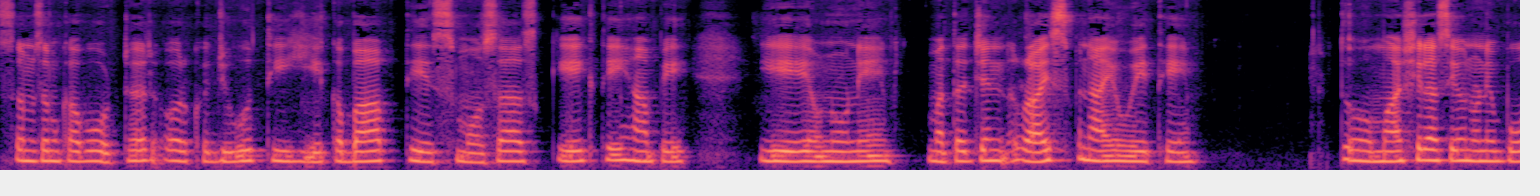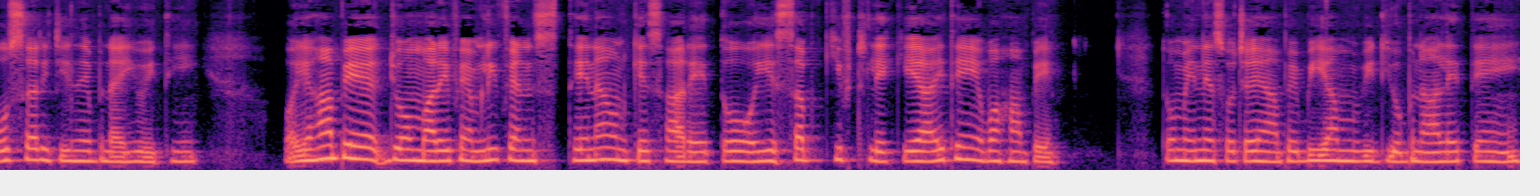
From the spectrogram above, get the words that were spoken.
समसम का वाटर और खजूर थी, ये कबाब थे, समोसा, केक थे यहाँ पे। ये उन्होंने मतजन राइस बनाए हुए थे। तो माशाल्लाह से उन्होंने बहुत सारी चीज़ें बनाई हुई थी। और यहाँ पे जो हमारे फैमिली फ्रेंड्स थे ना, उनके सारे तो ये सब गिफ्ट लेके आए थे वहाँ पे। तो मैंने सोचा यहाँ पे भी हम वीडियो बना लेते हैं।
